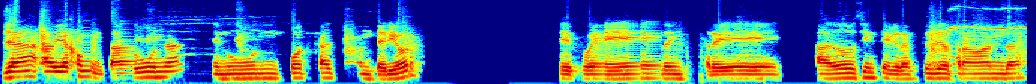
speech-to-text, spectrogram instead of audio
ya había comentado una en un podcast anterior, que fue donde encontré a dos integrantes de otra banda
